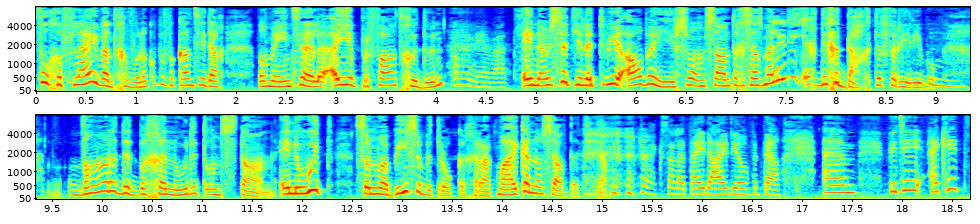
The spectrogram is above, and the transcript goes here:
voel gevlei want gewoonlik op 'n vakansiedag wil mense hulle eie privaat goed doen. O oh, nee, wat? En nou sit julle twee albei hierso om saam te gesels. Maar hulle die die gedagte vir hierdie boek. Hmm. Waar het dit begin? Hoe het dit ontstaan? En hoe het Sonwabise betrokke geraak? Maar hy kan nou self dit vertel. ek sal dit hy daai deel vertel. Ehm um, weet jy, ek het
